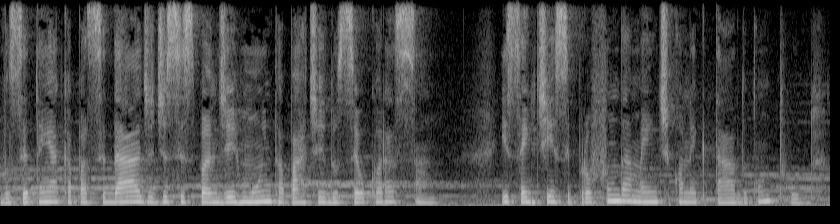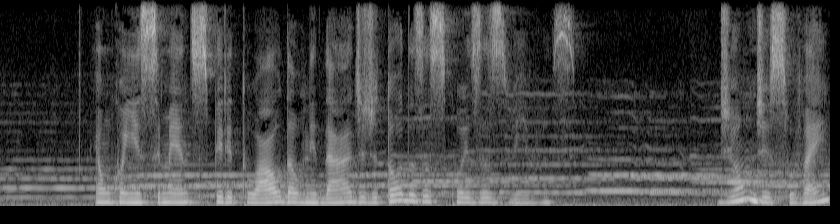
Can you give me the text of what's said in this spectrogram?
Você tem a capacidade de se expandir muito a partir do seu coração e sentir-se profundamente conectado com tudo. É um conhecimento espiritual da unidade de todas as coisas vivas. De onde isso vem?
